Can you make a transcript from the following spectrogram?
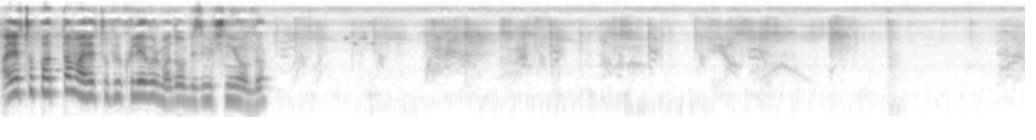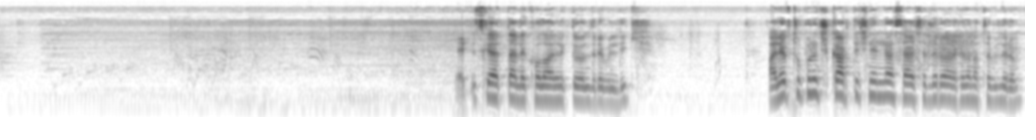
Alev topu attı ama alev topu kuleye vurmadı. O bizim için iyi oldu. Evet iskeletlerle kolaylıkla öldürebildik. Alev topunu çıkarttığı için elinden serseleri arkadan atabilirim.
